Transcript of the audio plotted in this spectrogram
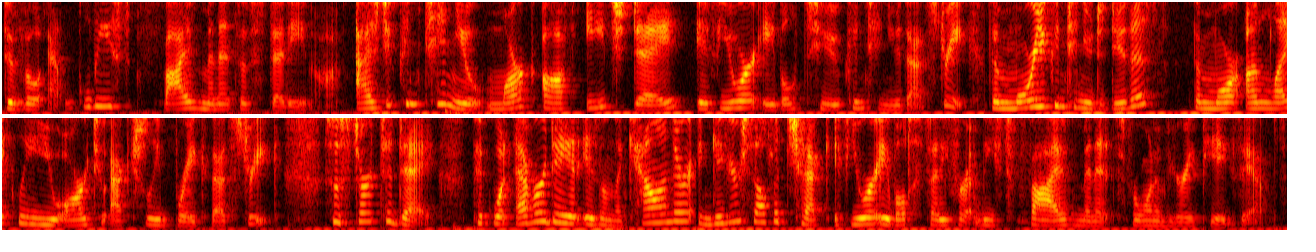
devote at least five minutes of studying on. As you continue, mark off each day if you are able to continue that streak. The more you continue to do this, the more unlikely you are to actually break that streak. So start today. Pick whatever day it is on the calendar and give yourself a check if you are able to study for at least five minutes for one of your AP exams.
